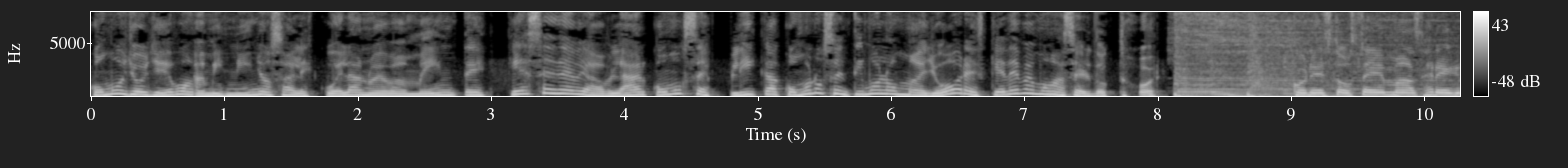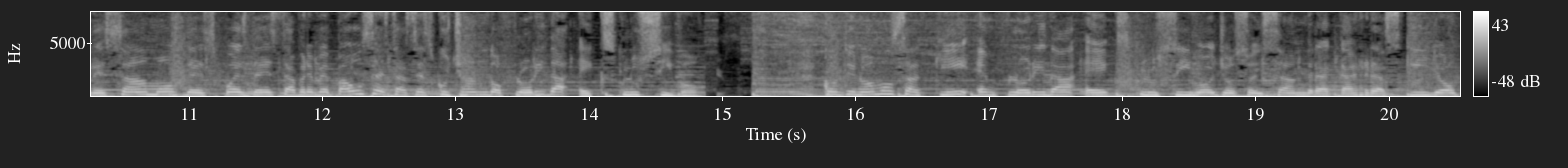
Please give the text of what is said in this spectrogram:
cómo yo llevo a mis niños a la escuela nuevamente, qué se debe hablar, cómo se explica, cómo nos sentimos los mayores, qué debemos hacer, doctor. Con estos temas regresamos después de esta breve pausa. Estás escuchando Florida Exclusivo. Continuamos aquí en Florida Exclusivo. Yo soy Sandra Carrasquillo.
